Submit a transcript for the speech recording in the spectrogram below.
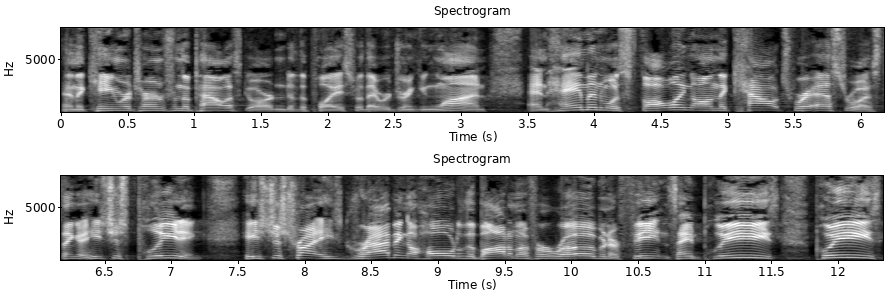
And the king returned from the palace garden to the place where they were drinking wine. And Haman was falling on the couch where Esther was. Think of it, he's just pleading. He's just trying, he's grabbing a hold of the bottom of her robe and her feet and saying, please, please,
